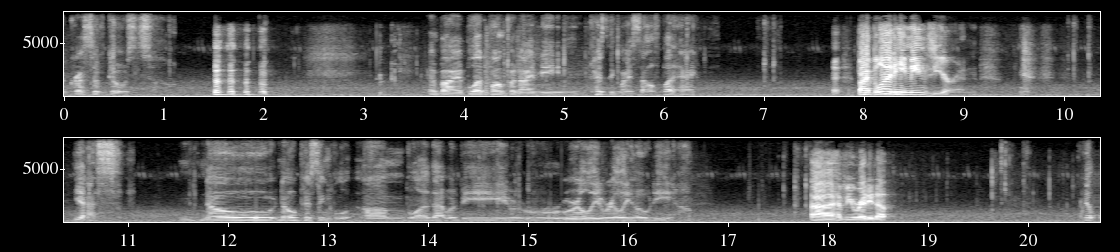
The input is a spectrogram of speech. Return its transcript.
aggressive ghosts. And by blood pumping, I mean pissing myself. But hey, By blood, he means urine. yes. No, no pissing bl- um, blood. That would be r- really, really OD. Uh, have you readied up? Yep.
